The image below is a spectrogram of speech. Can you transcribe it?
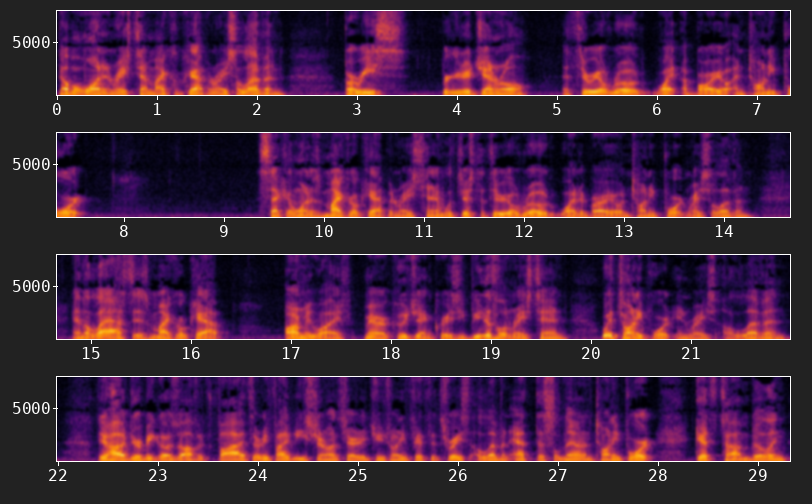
Double one in race 10 Microcap and race 11. Baris, Brigadier General, Ethereal Road, White Abarrio, and Tawny Port. Second one is Microcap in race 10 with just Ethereal Road, White Abarrio, and Tawny Port in race 11. And the last is Microcap, Army Wife, Maracuja, and Crazy Beautiful in race 10 with Tawny Port in race 11. The Ohio Derby goes off at 5:35 Eastern on Saturday, June 25th. It's race 11 at Thistledown, and Tawny Port gets Tom Billing.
